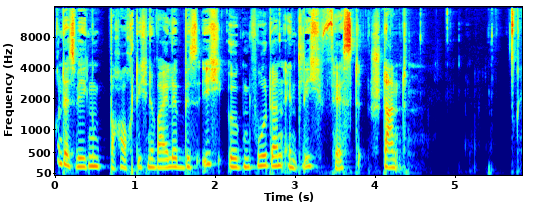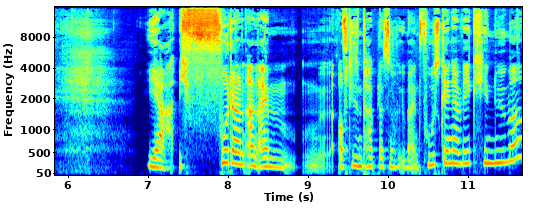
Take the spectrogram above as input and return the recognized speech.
Und deswegen brauchte ich eine Weile, bis ich irgendwo dann endlich fest stand. Ja, ich fuhr dann an einem, auf diesem Parkplatz noch über einen Fußgängerweg hinüber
